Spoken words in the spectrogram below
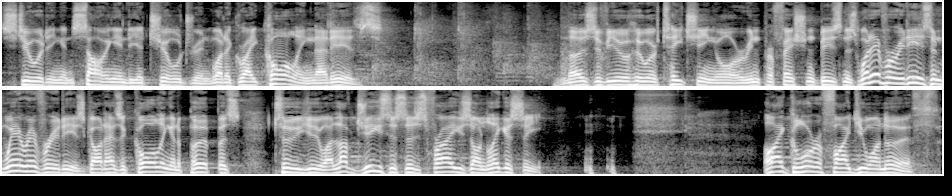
stewarding and sowing into your children. What a great calling that is. Those of you who are teaching or in profession business, whatever it is and wherever it is, God has a calling and a purpose to you. I love Jesus' phrase on legacy I glorified you on earth,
